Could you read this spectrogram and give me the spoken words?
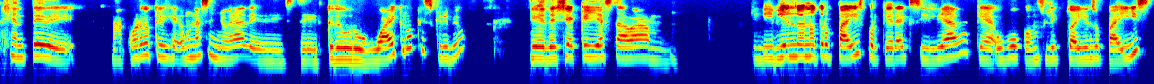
gente de, me acuerdo que una señora de, este, de Uruguay creo que escribió, que decía que ella estaba mm, viviendo en otro país porque era exiliada, que hubo conflicto ahí en su país,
